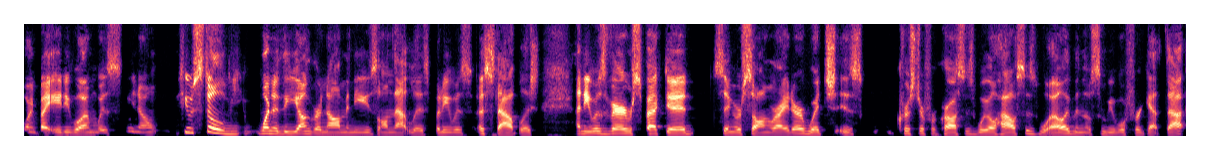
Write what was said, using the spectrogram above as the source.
point by '81 was, you know, he was still one of the younger nominees on that list, but he was established, and he was very respected singer songwriter, which is Christopher Cross's wheelhouse as well, even though some people forget that.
